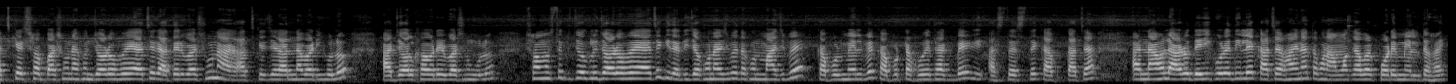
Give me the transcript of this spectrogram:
আজকের সব বাসন এখন জড়ো হয়ে আছে, রাতের বাসন, আর আজকে যে রান্নাবাড়ি হলো, আর জল খাবারের বাসনগুলো। সমস্ত কিছু ওগুলো জড়ো হয়ে আছে গীতাদি যখন আসবে তখন মাজবে, কাপড় মেলবে, কাপড়টা হয়ে থাকবে, আস্তে আস্তে কাঁচা। আর না হলে আরও দেরি করে দিলে কাঁচা হয় না, তখন আমাকে আবার পরে মেলতে হয়।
